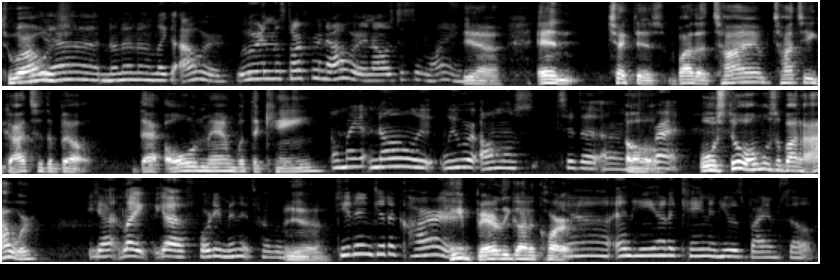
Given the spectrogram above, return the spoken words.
two hours. Yeah, no, no, no, like an hour. We were in the store for an hour and I was just in line. Yeah, and check this. By the time Tati got to the belt, that old man with the cane. Oh my God. No, we were almost to the um, Oh, front. well, still almost about an hour. Yeah, like, yeah, 40 minutes probably. Yeah. He didn't get a cart. He barely got a cart Yeah, and he had a cane and he was by himself.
